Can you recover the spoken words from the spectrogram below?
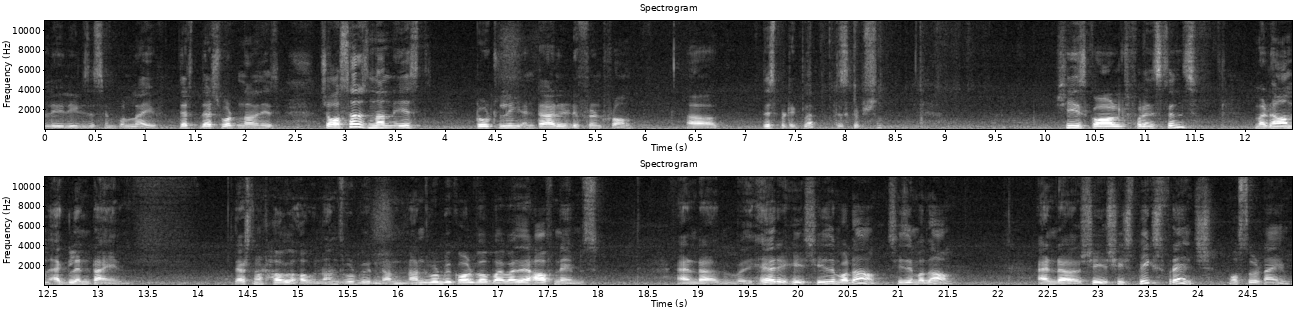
leads a simple life. That's, that's what nun is. Chaucer's nun is totally entirely different from uh, this particular description. She is called, for instance, Madame Eglantine. That's not how, how nuns would be. Nun, nuns would be called by, by their half names. And uh, here he, is a madame. She is a madame, and uh, she she speaks French most of the time.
